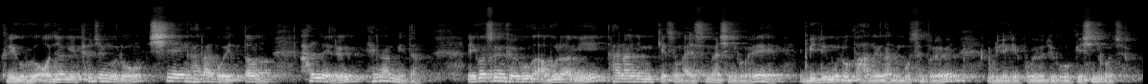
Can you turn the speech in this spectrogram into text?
그리고 그 언약의 표징으로 시행하라고 했던 할례를 행합니다. 이것은 결국 아브라함이 하나님께서 말씀하신 거에 믿음으로 반응하는 모습을 우리에게 보여주고 계신 거죠.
